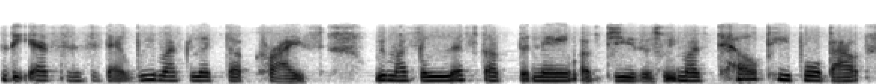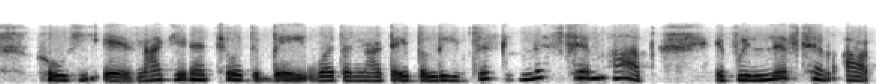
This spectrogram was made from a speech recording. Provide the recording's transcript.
the essence is that we must lift up Christ. We must lift up the name of Jesus. We must tell people about who he is, not get into a debate whether or not they believe. Just lift him up. If we lift him up,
